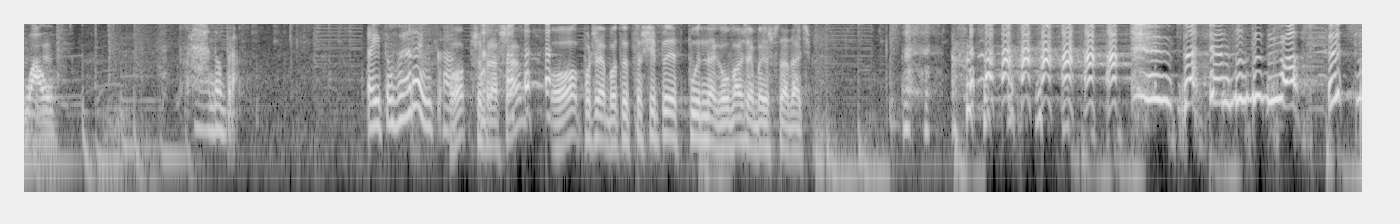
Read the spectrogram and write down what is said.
Wow. Dobra. Ej, to moja ręka. O, przepraszam. O, poczekaj, bo to coś jest płynnego. Uważaj, będziesz wsadzać. Damian, co ty tworzysz?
